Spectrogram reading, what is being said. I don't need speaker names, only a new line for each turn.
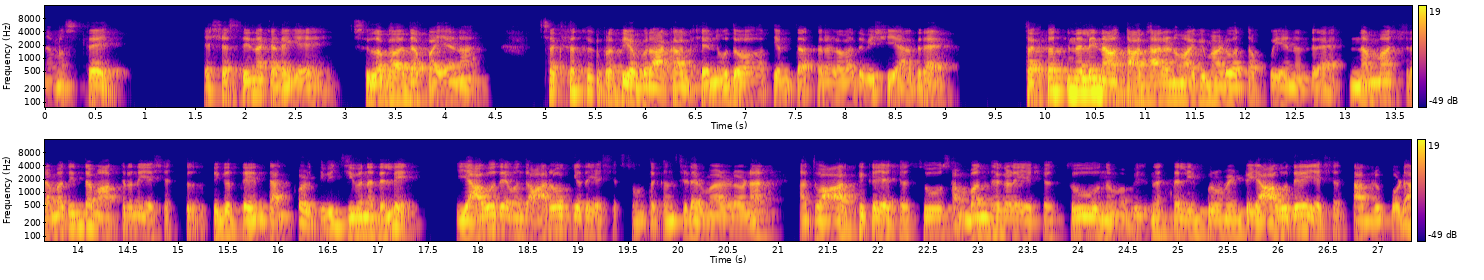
ನಮಸ್ತೆ. ಯಶಸ್ಸಿನ ಕಡೆಗೆ ಸುಲಭದ ಪಯಣ. ಸಕ್ಸಸ್ ಪ್ರತಿಯೊಬ್ಬರ ಆಕಾಂಕ್ಷೆ ಎನ್ನುವುದು ಅತ್ಯಂತ ಸರಳವಾದ ವಿಷಯ ಆದ್ರೆ ಸಕ್ಸಸ್ನಲ್ಲಿ ನಾವು ಸಾಧಾರಣವಾಗಿ ಮಾಡುವ ತಪ್ಪು ಏನಂದ್ರೆ, ನಮ್ಮ ಶ್ರಮದಿಂದ ಮಾತ್ರನೇ ಯಶಸ್ಸು ಸಿಗುತ್ತೆ ಅಂತ ಅನ್ಕೊಳ್ತೀವಿ. ಜೀವನದಲ್ಲಿ ಯಾವುದೇ ಒಂದು ಆರೋಗ್ಯದ ಯಶಸ್ಸು ಅಂತ ಕನ್ಸಿಡರ್ ಮಾಡೋಣ. ಅಥವಾ ಆರ್ಥಿಕ ಯಶಸ್ಸು, ಸಂಬಂಧಗಳ ಯಶಸ್ಸು, ನಮ್ಮ ಬಿಸ್ನೆಸ್ ಅಲ್ಲಿ ಇಂಪ್ರೂವ್ಮೆಂಟ್ ಯಾವುದೇ ಯಶಸ್ಸಾದ್ರೂ ಕೂಡ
